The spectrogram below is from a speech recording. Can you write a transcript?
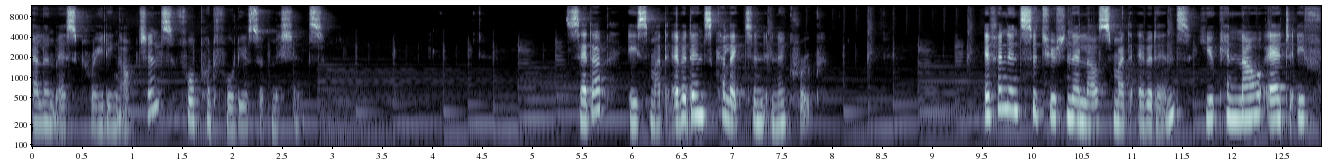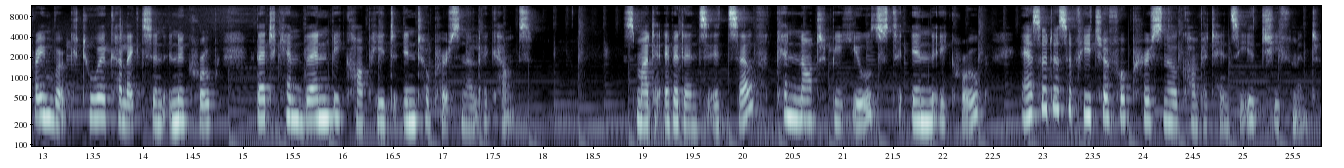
LMS grading options for portfolio submissions. Set up a smart evidence collection in a group. If an institution allows smart evidence, you can now add a framework to a collection in a group that can then be copied into personal accounts. Smart evidence itself cannot be used in a group as it is a feature for personal competency achievement.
